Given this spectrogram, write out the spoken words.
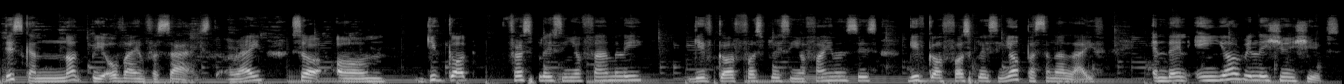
This cannot be overemphasized, all right? So, um, give God first place in your family, give God first place in your finances, give God first place in your personal life, and then in your relationships.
